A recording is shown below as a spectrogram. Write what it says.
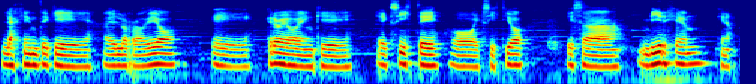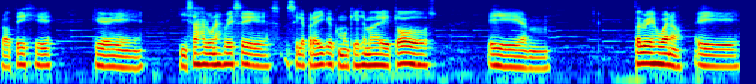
la gente que a él lo rodeó. Eh, creo en que existe o existió esa Virgen que nos protege, que quizás algunas veces se le predica como que es la madre de todos. Em, tal vez, bueno, eh,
